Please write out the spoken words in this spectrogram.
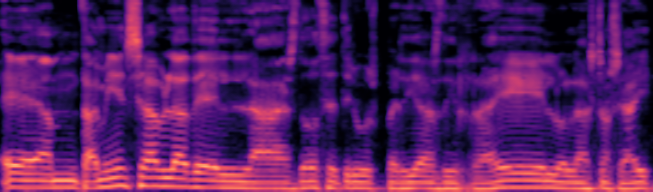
eh, también se habla de las 12 tribus perdidas de Israel, o las, no sé, hay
